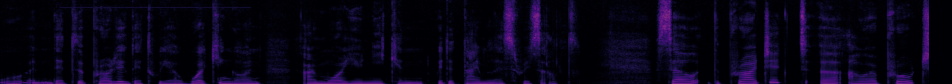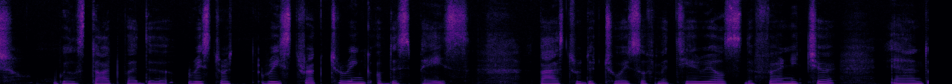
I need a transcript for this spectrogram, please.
that the project that we are working on are more unique and with a timeless result. So the project, uh, our approach will start by the restructuring of the space, pass through the choice of materials, the furniture, and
